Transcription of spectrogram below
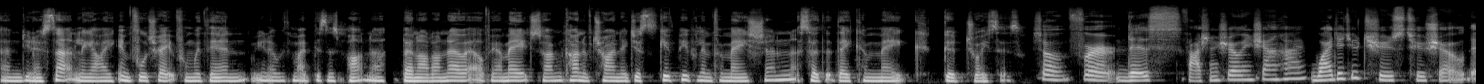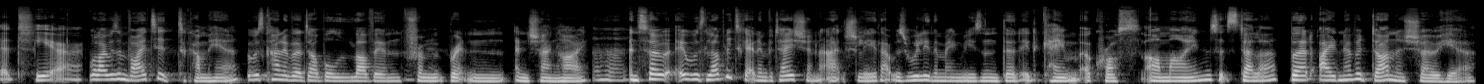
And, you know, certainly I infiltrate from within, you know, with my business partner, Bernard Arnault at LVMH. So I'm kind of trying to just give people information so that they can make good choices. So for this fashion show in Shanghai, why did you choose to show it here? Well, I was invited to come here. It was kind of a double love in from Britain and Shanghai. Uh-huh. And so it was lovely to get an invitation, actually. That was really the main reason that it came across our minds at Stella. But I'd never done a show here.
